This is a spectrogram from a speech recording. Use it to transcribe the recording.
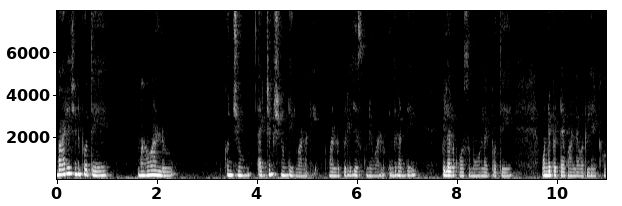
భార్య చనిపోతే మగవాళ్ళు కొంచెం ఎగ్జంప్షన్ ఉండేది వాళ్ళకి. వాళ్ళు పెళ్ళి చేసుకునేవాళ్ళు. ఎందుకంటే పిల్లల కోసమో లేకపోతే వండి పెట్టే వాళ్ళు ఎవరు లేక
